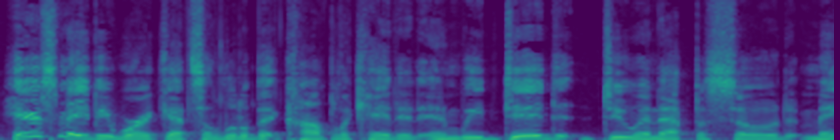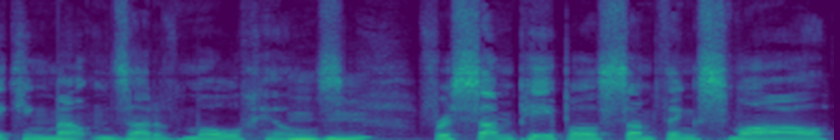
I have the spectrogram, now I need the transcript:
Here's maybe where it gets a little bit complicated. And we did do an episode making mountains out of molehills. Mm-hmm. For some people, something small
